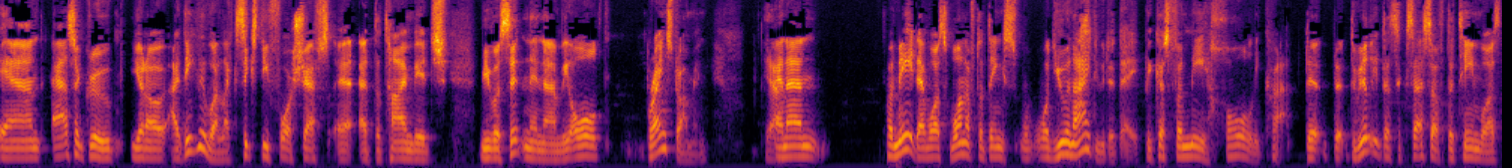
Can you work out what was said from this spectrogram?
And as a group, you know, I think we were like 64 chefs at, at the time, which we were sitting in and we all brainstorming. Yeah. And then for me, that was one of the things what you and I do today. Because for me, holy crap, the, the, really the success of the team was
